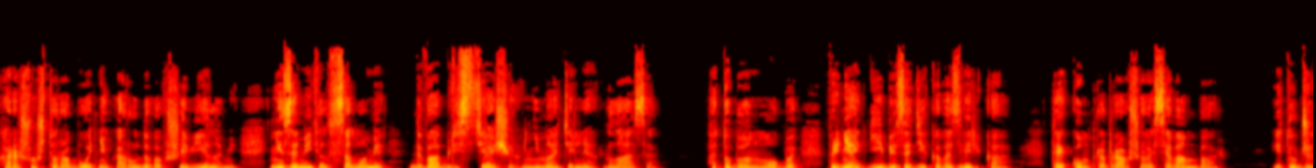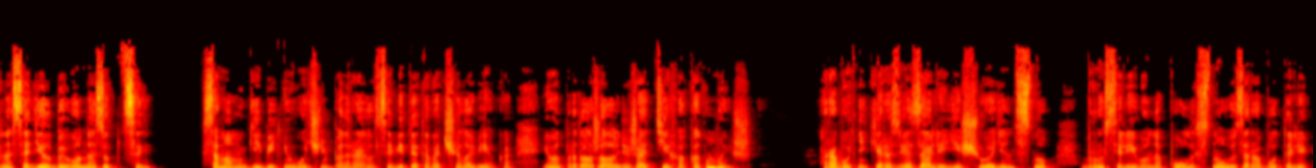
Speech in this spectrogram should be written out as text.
Хорошо, что работник, орудовавший вилами, не заметил в соломе два блестящих внимательных глаза, а то бы он мог бы принять Гиби за дикого зверька, тайком пробравшегося в амбар, и тут же насадил бы его на зубцы. Самому Гиби не очень понравился вид этого человека, и он продолжал лежать тихо, как мышь. Работники развязали еще один сноп, бросили его на пол и снова заработали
